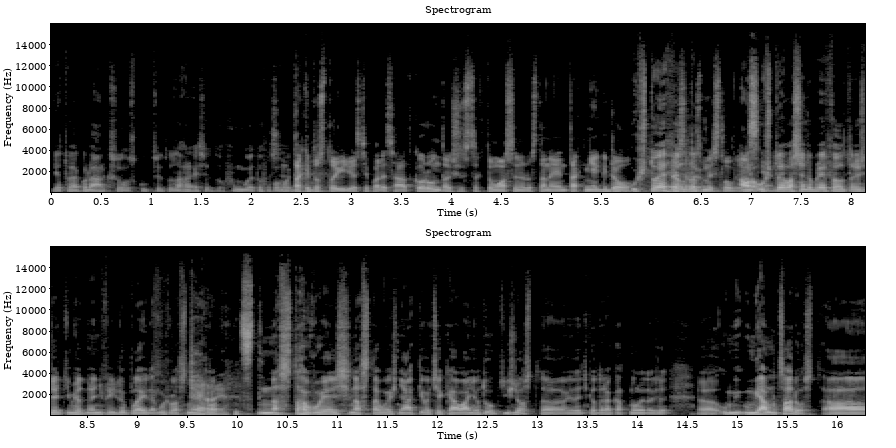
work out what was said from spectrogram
je to jako Dark Souls, kup si to, zahraje si to, funguje to v pohodě. Taky to stojí 250 korun, takže se k tomu asi nedostane jen tak někdo. Už to je bez filtr. rozmyslu. Ano, už to je vlastně dobrý filtr, že tím, že to není free to play, tak už vlastně jako nastavuješ, nastavuješ nějaké očekávání o tu obtížnost. Mě teďka teda katnuli, takže umí, umírám docela dost. A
